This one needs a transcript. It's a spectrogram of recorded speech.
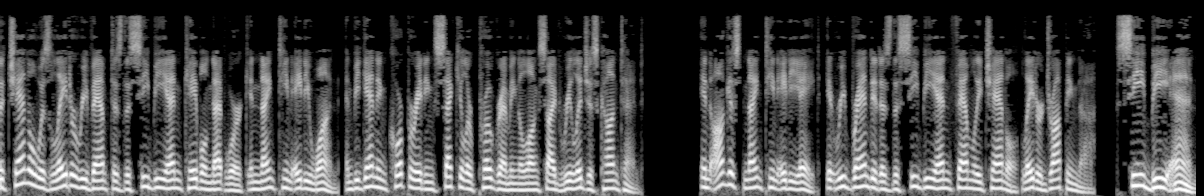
The channel was later revamped as the CBN cable network in 1981, and began incorporating secular programming alongside religious content. In August 1988, it rebranded as the CBN Family Channel later dropping the «CBN»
